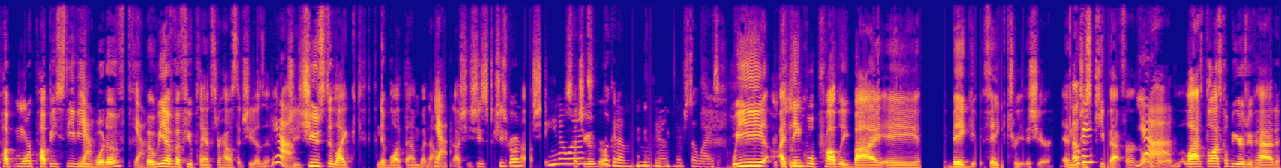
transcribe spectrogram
pup, more puppy Stevie Yeah. would have. Yeah. But we have a few plants in her house that she doesn't. Yeah. She, she used to like nibble at them, but now, Yeah. now she, she's she's grown up. you know such what? a good girl. Look at them. Look at them. They're so wise. We, I think, we'll probably buy a big fake tree this year and Okay. just keep that for going Yeah. forward. Last the last couple years, we've had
